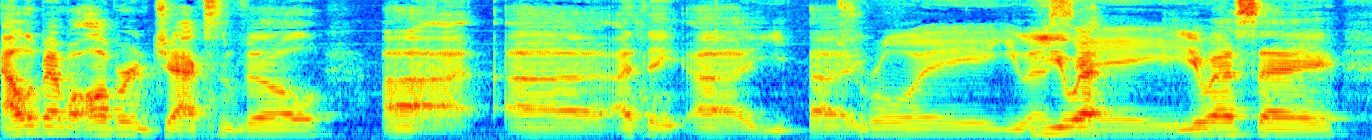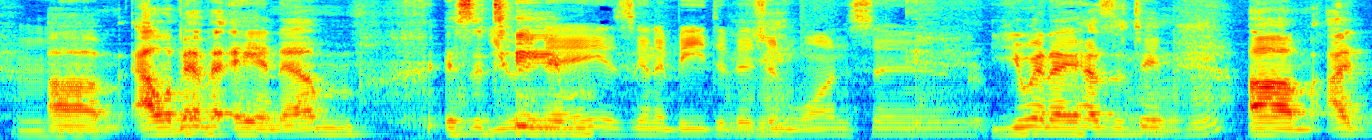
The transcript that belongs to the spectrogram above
Alabama, Auburn, Jacksonville. Uh, uh, I think uh, y- uh, Troy, U- USA, USA, um, Alabama A and M is a UNA team. is going to be Division One soon. UNA has a team. Um, I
